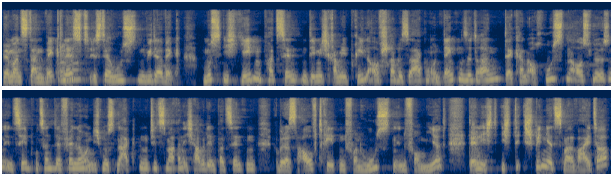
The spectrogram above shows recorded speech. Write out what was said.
Wenn man es dann weglässt, mhm. ist der Husten wieder weg. Muss ich jedem Patienten, dem ich Ramipril aufschreibe, sagen, und denken Sie dran, der kann auch Husten auslösen in zehn Prozent der Fälle und ich muss eine Aktennotiz machen. Ich habe den Patienten über das Auftreten von Husten informiert. Denn ich, ich spinne jetzt mal weiter.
